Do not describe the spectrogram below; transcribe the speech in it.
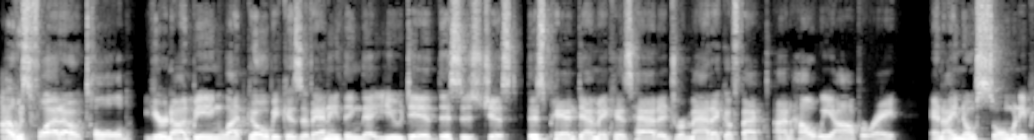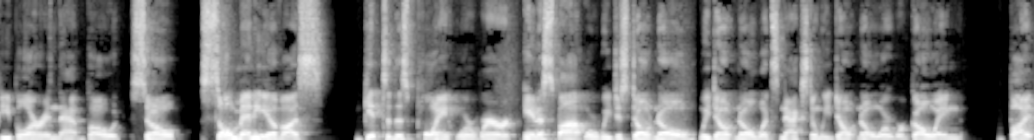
I was flat out told you're not being let go because of anything that you did. This is just, this pandemic has had a dramatic effect on how we operate. And I know so many people are in that boat. So, so many of us get to this point where we're in a spot where we just don't know, we don't know what's next and we don't know where we're going. But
